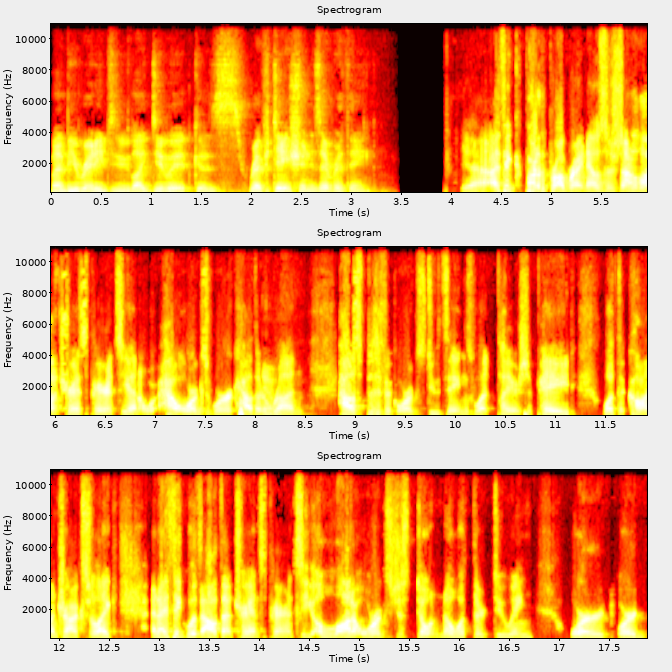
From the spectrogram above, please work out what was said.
might be ready to like do it because reputation is everything. Yeah, I think part of the problem right now is there's not a lot of transparency on how orgs work, how they're Yeah. run, how specific orgs do things, what players are paid, what the contracts are like. And I think without that transparency, a lot of orgs just don't know what they're doing or or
